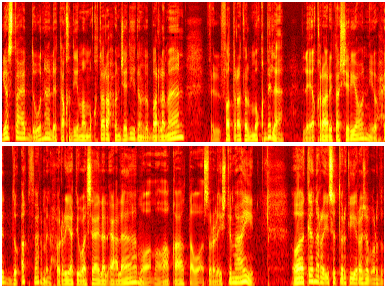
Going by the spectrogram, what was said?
يستعدون لتقديم مقترح جديد للبرلمان في الفترة المقبلة. لإقرار تشريع يحد أكثر من حرية وسائل الإعلام ومواقع التواصل الاجتماعي. وكان الرئيس التركي رجب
